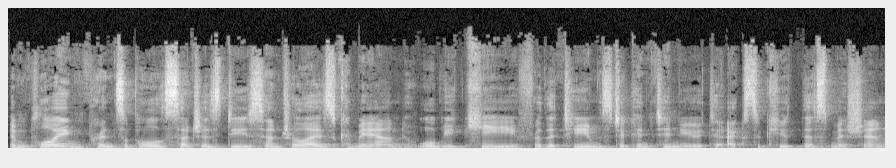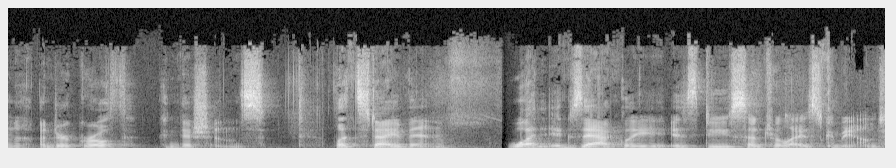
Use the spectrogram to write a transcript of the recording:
Employing principles such as decentralized command will be key for the teams to continue to execute this mission under growth conditions. Let's dive in. What exactly is decentralized command?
